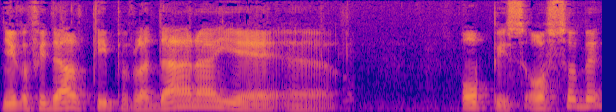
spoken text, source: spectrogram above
Njegov ideal tip vladara je e, opis osobe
